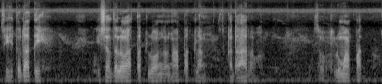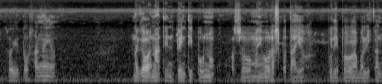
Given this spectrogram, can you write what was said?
Si ito dati isa, dalawa, tatlo hanggang apat lang kada araw. So, lumapat. So, ito sa ngayon, nagawa natin 20 puno. So, may oras pa tayo. Pwede pa babalikan.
